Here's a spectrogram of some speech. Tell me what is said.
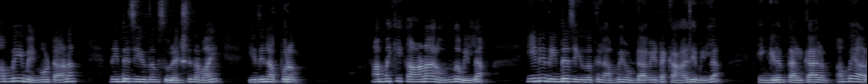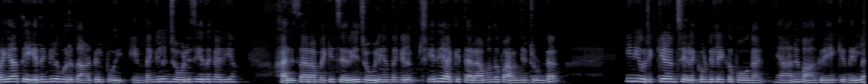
അമ്മയും എങ്ങോട്ടാണ്? നിന്റെ ജീവിതം സുരക്ഷിതമായി. ഇതിനപ്പുറം അമ്മയ്ക്ക് കാണാനൊന്നുമില്ല ഇനി നിന്റെ ജീവിതത്തിൽ അമ്മ ഉണ്ടാവേണ്ട കാര്യമില്ല. എങ്കിലും തൽക്കാലം അമ്മ അറിയാത്ത ഏതെങ്കിലും ഒരു നാട്ടിൽ പോയി എന്തെങ്കിലും ജോലി ചെയ്ത് കഴിയാം. ഹരിസാർ അമ്മയ്ക്ക് ചെറിയ ജോലി എന്തെങ്കിലും ശരിയാക്കി തരാമെന്ന് പറഞ്ഞിട്ടുണ്ട്. ഇനി ഒരിക്കലും ചെളിക്കൊണ്ടിലേക്ക് പോകാൻ ഞാനും ആഗ്രഹിക്കുന്നില്ല.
